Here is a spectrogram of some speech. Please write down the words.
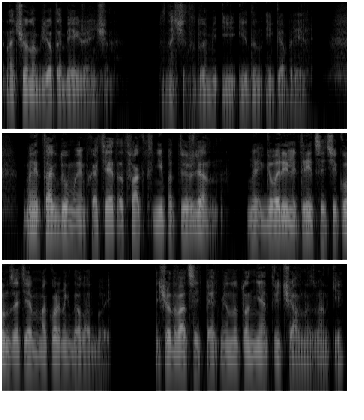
иначе он убьет обеих женщин. Значит, в доме и Иден, и Габриэль. Мы так думаем, хотя этот факт не подтвержден. Мы говорили 30 секунд, затем Маккормик дал отбой. Еще 25 минут он не отвечал на звонки.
